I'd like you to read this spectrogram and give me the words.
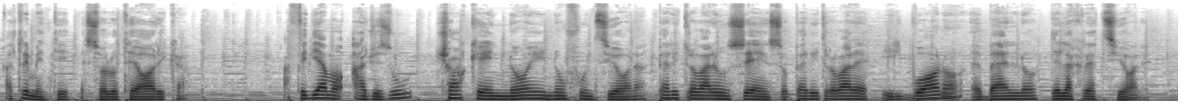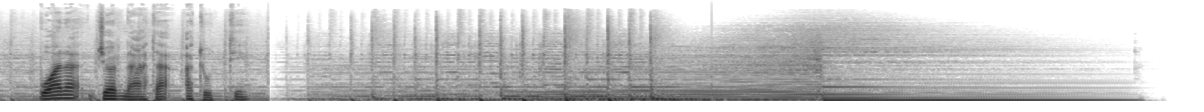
altrimenti è solo teorica. Affidiamo a Gesù ciò che in noi non funziona per ritrovare un senso, per ritrovare il buono e bello della creazione. Buona giornata a tutti.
